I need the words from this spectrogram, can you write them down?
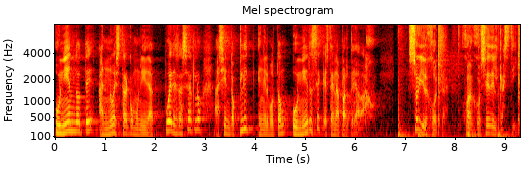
uniéndote a nuestra comunidad. Puedes hacerlo haciendo clic en el botón unirse que está en la parte de abajo. Soy el J, Juan José del Castillo,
